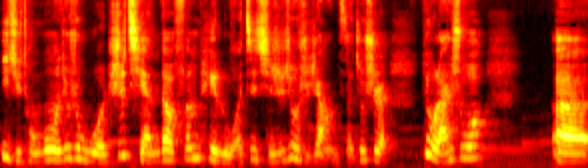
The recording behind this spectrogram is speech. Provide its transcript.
异曲同工的，就是我之前的分配逻辑其实就是这样子，就是对我来说，呃，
